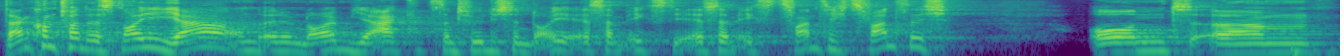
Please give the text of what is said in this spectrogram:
Dann kommt schon das neue Jahr und in dem neuen Jahr gibt es natürlich eine neue SMX, die SMX 2020. Und ähm,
